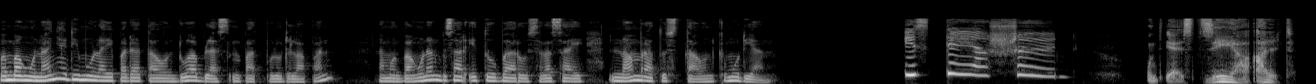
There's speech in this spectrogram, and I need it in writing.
Pembangunannya dimulai pada tahun 1248, namun bangunan besar itu baru selesai 600 tahun kemudian. Ist der schön. Und er ist sehr alt.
